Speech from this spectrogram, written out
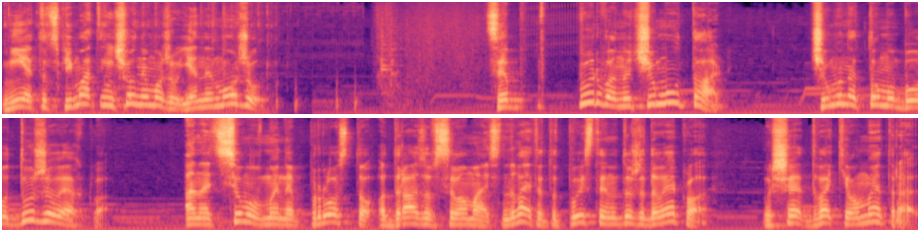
Ні, я тут спіймати нічого не можу. Я не можу. Це. Курва, ну чому так? Чому на тому було дуже легко, а на цьому в мене просто одразу все ламається. Ну давайте тут плисти не дуже далеко, лише 2 кілометри.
